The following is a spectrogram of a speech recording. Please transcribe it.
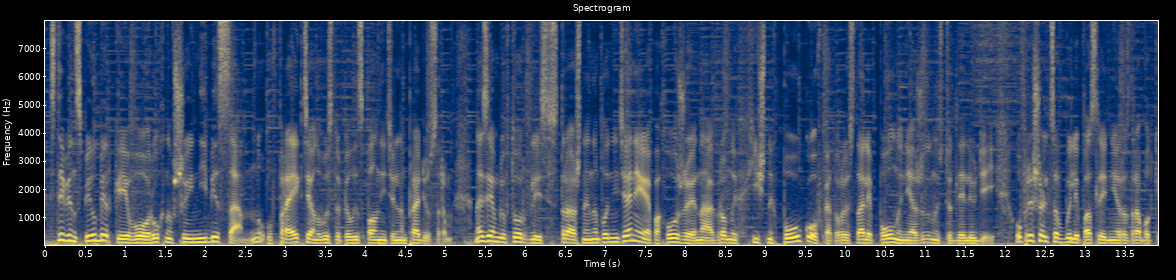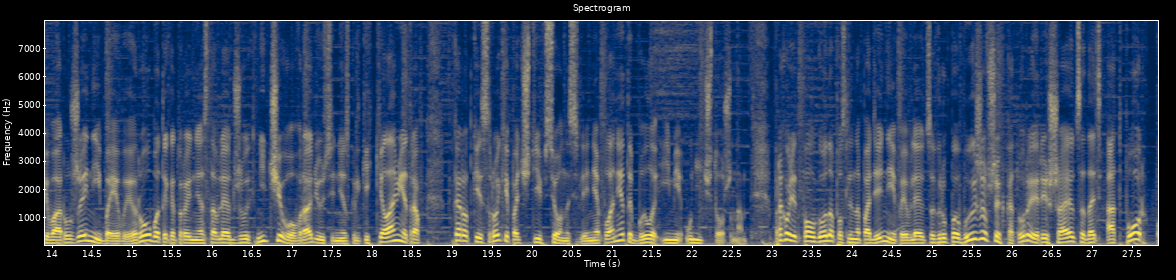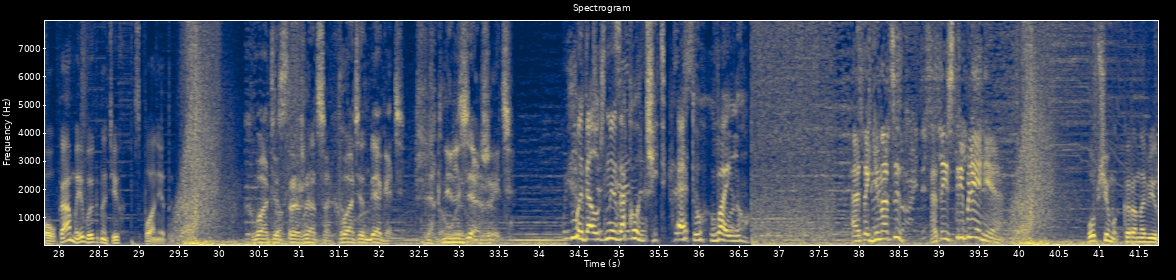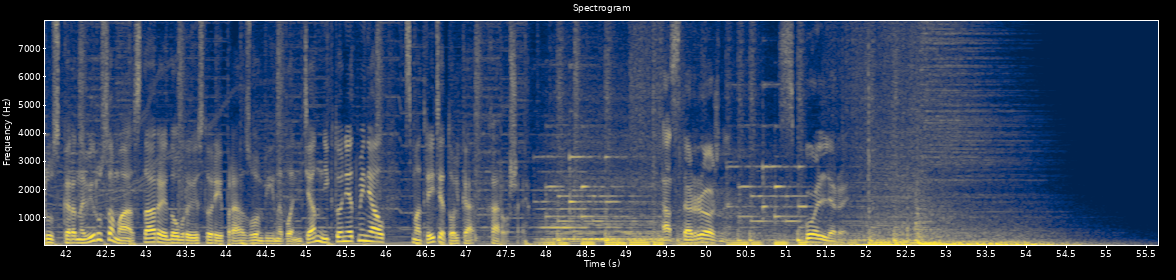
Стивен Спилберг и его «Рухнувшие небеса». Ну, в проекте он выступил исполнительным продюсером. На Землю вторглись страшные инопланетяне, похожие на огромных хищных пауков, которые стали полной неожиданностью для людей. У пришельцев были последние разработки вооружений, боевые роботы, которые не оставляют живых ничего в радиусе нескольких километров. В короткие сроки почти все население планеты было ими уничтожено. Проходит полгода после нападения и появляются группы выживших, которые решаются дать отпор паукам и выгнать их с планеты. Хватит сражаться, хватит бегать. Так нельзя жить. Мы должны закончить эту войну. Это геноцид! Это истребление! В общем, коронавирус коронавирусом, а старые добрые истории про зомби-инопланетян никто не отменял. Смотрите только хорошее. Осторожно! Спойлеры!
